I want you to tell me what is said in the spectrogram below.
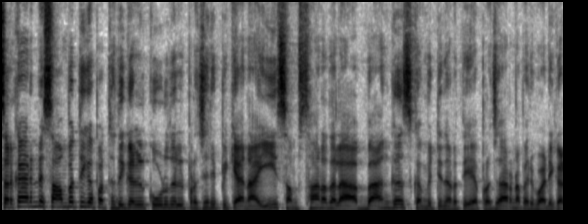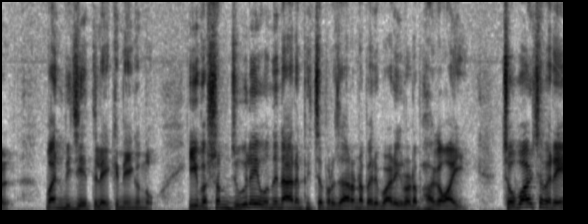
സർക്കാരിന്റെ സാമ്പത്തിക പദ്ധതികൾ കൂടുതൽ പ്രചരിപ്പിക്കാനായി സംസ്ഥാനതല ബാങ്കേഴ്സ് കമ്മിറ്റി നടത്തിയ പ്രചാരണ പരിപാടികൾ വൻ വിജയത്തിലേക്ക് നീങ്ങുന്നു. ഈ വർഷം ജൂലൈ ഒന്നിന് ആരംഭിച്ച പ്രചാരണ പരിപാടികളുടെ ഭാഗമായി ചൊവ്വാഴ്ച വരെ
